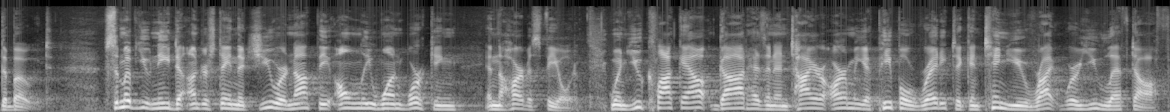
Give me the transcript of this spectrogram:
the boat. Some of you need to understand that you are not the only one working in the harvest field. When you clock out, God has an entire army of people ready to continue right where you left off.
